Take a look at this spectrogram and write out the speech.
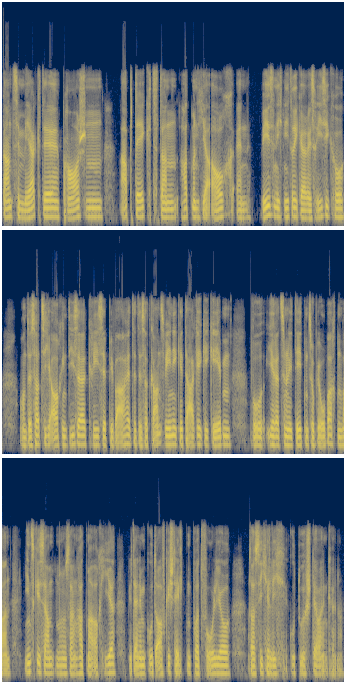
ganze Märkte, Branchen abdeckt, dann hat man hier auch ein wesentlich niedrigeres Risiko. Und das hat sich auch in dieser Krise bewahrheitet. Es hat ganz wenige Tage gegeben, wo Irrationalitäten zu beobachten waren. Insgesamt muss man sagen, hat man auch hier mit einem gut aufgestellten Portfolio da sicherlich gut durchsteuern können.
